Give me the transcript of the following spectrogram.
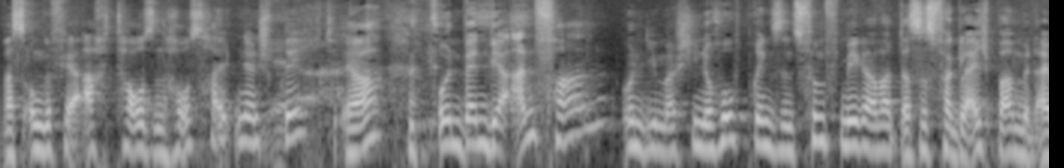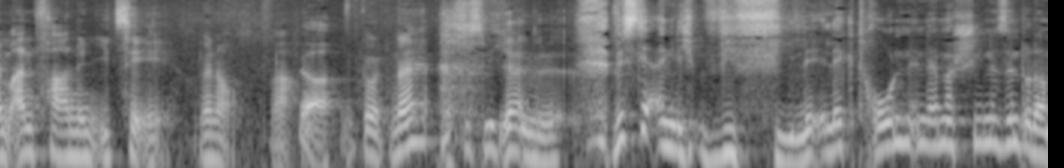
was ungefähr 8000 Haushalten entspricht. Ja. ja. Und wenn wir anfahren und die Maschine hochbringen, sind es 5 Megawatt. Das ist vergleichbar mit einem anfahrenden ICE. Genau. Ja, ja. gut. Ne? Das ist nicht ja. übel. Wisst ihr eigentlich, wie viele Elektronen in der Maschine sind oder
